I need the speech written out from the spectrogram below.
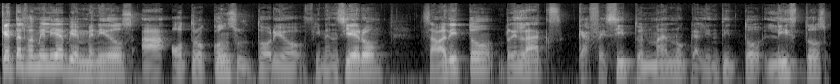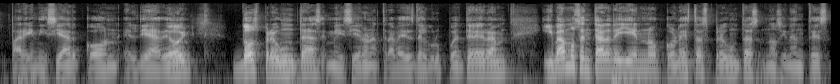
¿Qué tal familia? Bienvenidos a otro consultorio financiero. Sabadito, relax, cafecito en mano, calientito, listos para iniciar con el día de hoy. Dos preguntas me hicieron a través del grupo de Telegram y vamos a entrar de lleno con estas preguntas, no sin antes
